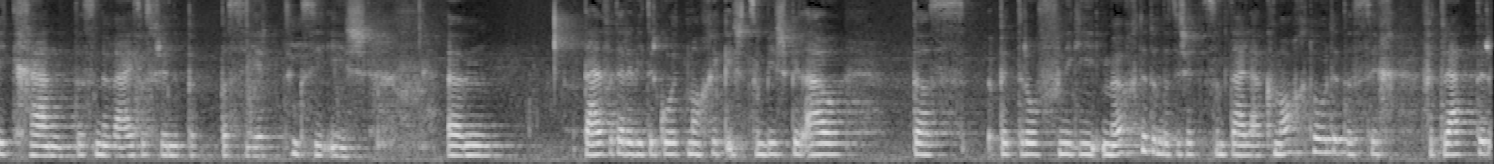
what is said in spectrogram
wie kennt, dass man weiß, was früher passiert war. Ähm, Teil von dieser Wiedergutmachung ist zum Beispiel auch, dass Betroffene möchten, und das ist jetzt zum Teil auch gemacht worden, dass sich Vertreter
